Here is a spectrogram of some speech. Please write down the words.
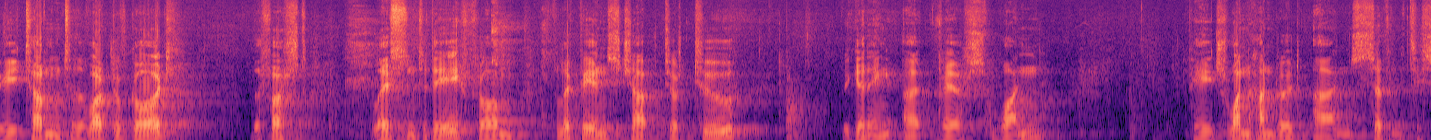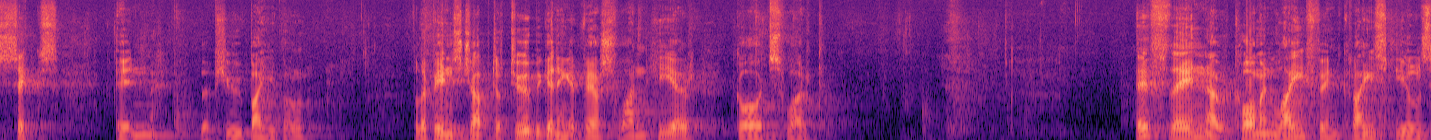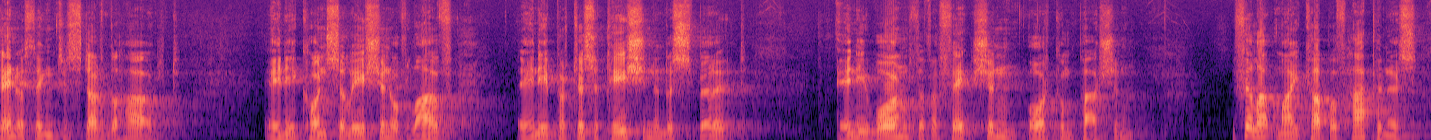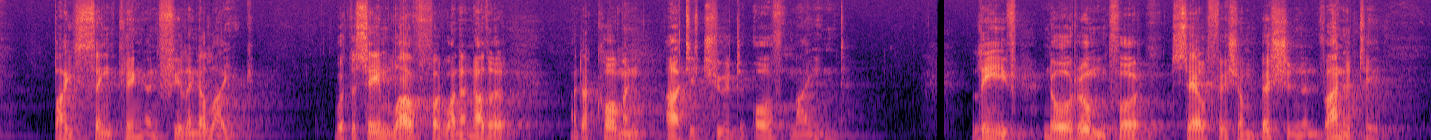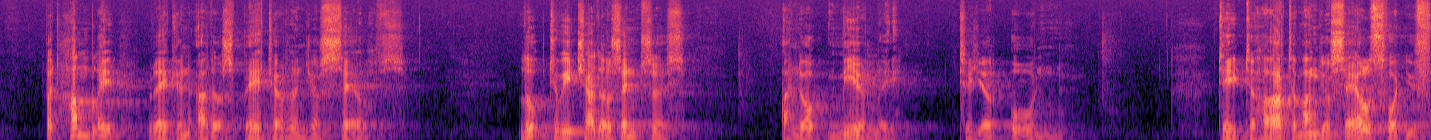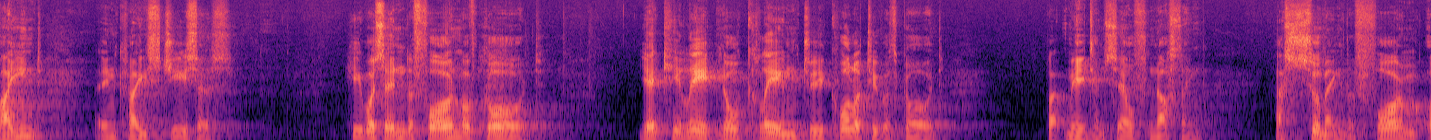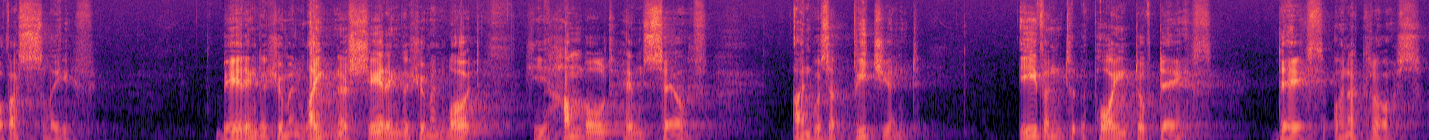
We turn to the Word of God, the first lesson today from Philippians chapter 2, beginning at verse 1, page 176 in the Pew Bible. Philippians chapter 2, beginning at verse 1, hear God's Word. If then our common life in Christ yields anything to stir the heart, any consolation of love, any participation in the Spirit, any warmth of affection or compassion, Fill up my cup of happiness by thinking and feeling alike, with the same love for one another and a common attitude of mind. Leave no room for selfish ambition and vanity, but humbly reckon others better than yourselves. Look to each other's interests and not merely to your own. Take to heart among yourselves what you find in Christ Jesus. He was in the form of God, yet he laid no claim to equality with God, but made himself nothing, assuming the form of a slave. Bearing the human likeness, sharing the human lot, he humbled himself and was obedient even to the point of death, death on a cross.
